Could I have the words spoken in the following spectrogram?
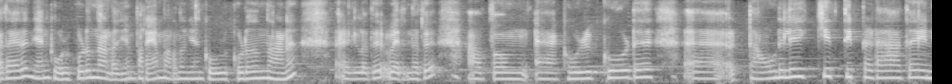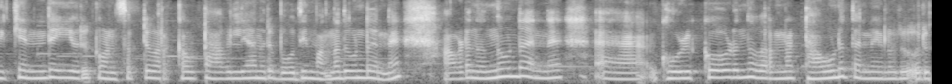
അതായത് ഞാൻ കോഴിക്കോട് നിന്നാണ്. ഞാൻ പറയാൻ മറന്നു ഞാൻ കോഴിക്കോട് നിന്നാണ് ഉള്ളത് വരുന്നത്. അപ്പം കോഴിക്കോട് ടൗണിലേക്ക് എത്തിപ്പെടാതെ എനിക്ക് എന്റെ ഈ ഒരു കോൺസെപ്റ്റ് വർക്കൗട്ട് ആവില്ല എന്നൊരു ബോധ്യം വന്നതുകൊണ്ട് തന്നെ അവിടെ നിന്നുകൊണ്ട് തന്നെ കോഴിക്കോട് എന്ന് പറഞ്ഞ ടൗണിൽ തന്നെയുള്ളൊരു ഒരു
